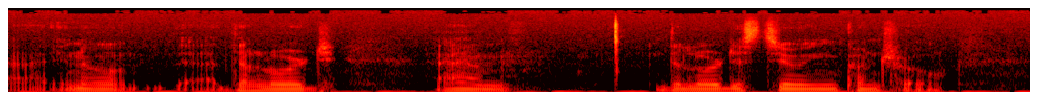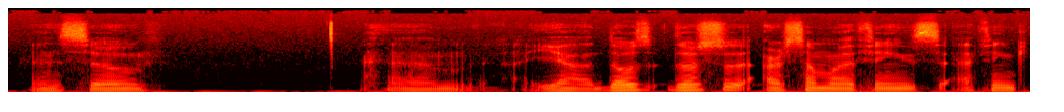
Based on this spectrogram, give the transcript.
uh, you know the Lord um the Lord is still in control, and so um yeah those those are some of the things. I think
